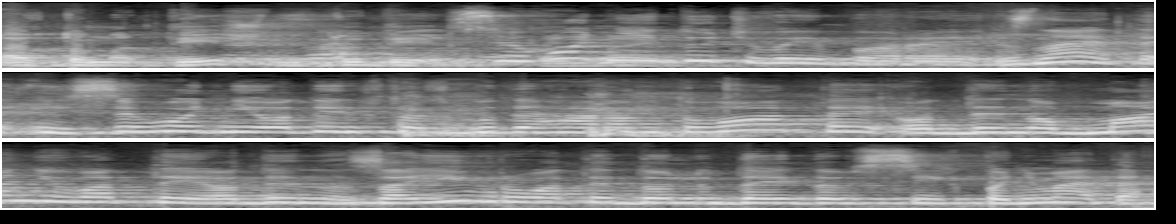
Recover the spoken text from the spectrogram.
автоматично туди? Сьогодні йдуть вибори, знаєте, і сьогодні один хтось буде гарантувати, один обманювати, один заігрувати до людей, до всіх, понімаєте?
